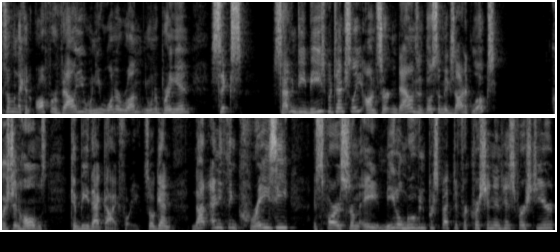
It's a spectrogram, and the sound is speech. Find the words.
someone that can offer value when you want to run, you want to bring in six, seven DBs potentially on certain downs and throw some exotic looks, Christian Holmes can be that guy for you. So again, not anything crazy as far as from a needle moving perspective for Christian in his first year,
